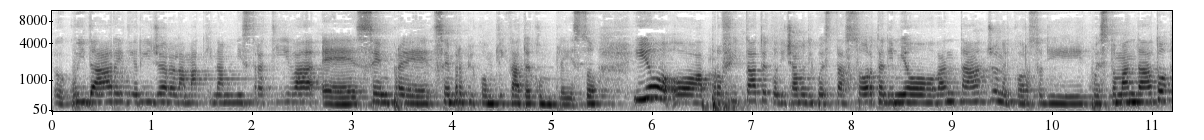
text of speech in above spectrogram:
eh, guidare e dirigere la macchina amministrativa è sempre, sempre, più complicato e complesso. Io ho approfittato ecco, diciamo, di questa sorta di mio vantaggio nel corso di questo mandato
